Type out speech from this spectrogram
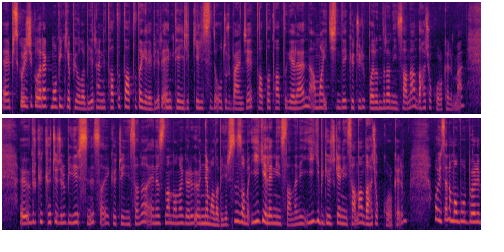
E, psikolojik olarak mobbing yapıyor olabilir. Hani tatlı tatlı da gelebilir. En tehlikelisi de odur bence. Tatlı tatlı gelen ama içinde kötülük barındıran insandan daha çok korkarım ben. E, öbürkü kötüdür bilirsiniz. Kötü insanı en azından ona göre önlem alabilirsiniz ama iyi gelen insan, hani iyi gibi gözüken insandan daha çok korkarım. O yüzden ama bu böyle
